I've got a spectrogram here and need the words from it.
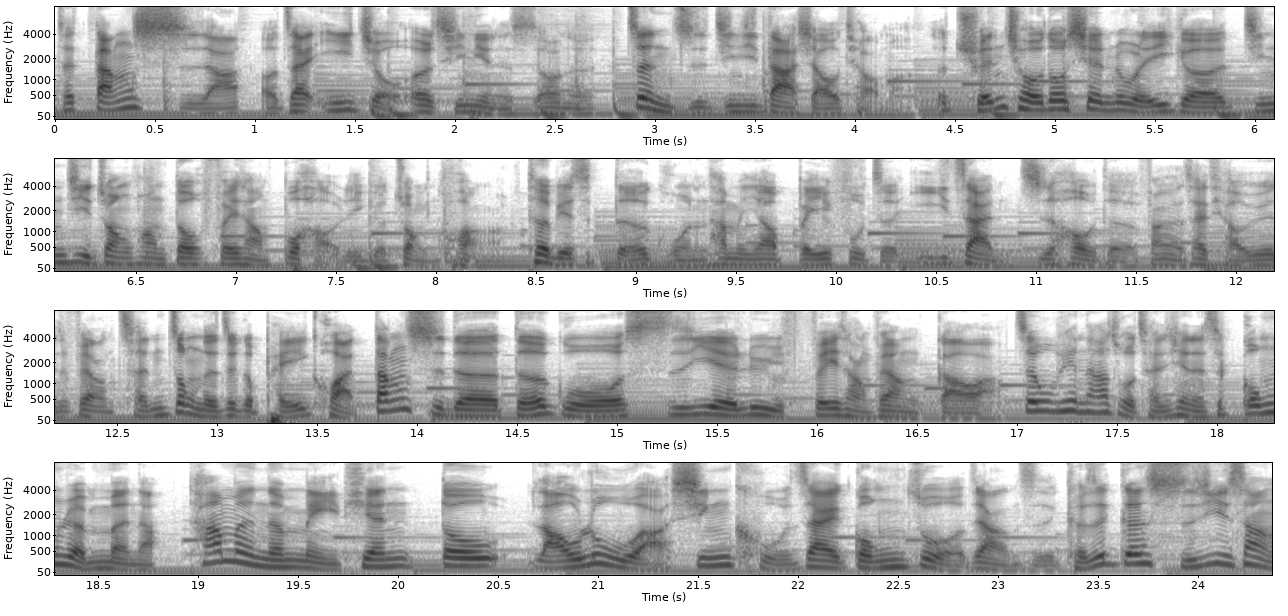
在当时啊，呃，在一九二七年的时候呢，正值经济大萧条嘛，全球都陷入了一个经济状况都非常不好的一个状况啊。特别是德国呢，他们要背负着一战之后的凡尔赛条约是非常沉重的这个赔款。当时的德国失业率非常非常高啊。这部片它所呈现的是工人们啊，他们呢每天都劳碌啊，辛苦在工作这样子，可是跟实际上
